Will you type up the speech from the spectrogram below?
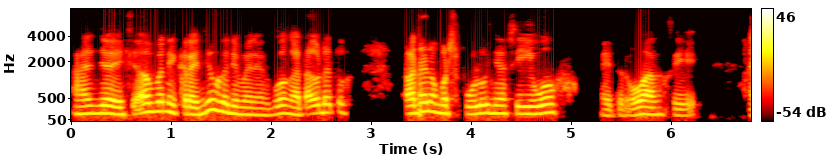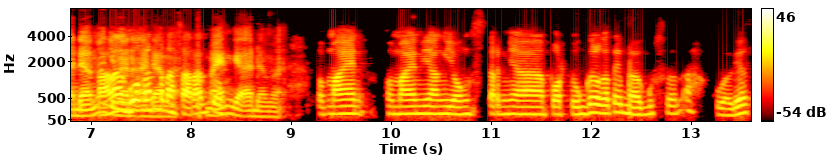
anjay siapa nih keren juga nih mainnya gue nggak tahu dah tuh ada nomor 10 nya si Wolf Nah, itu doang sih Ada mah gimana? gua kan Ada penasaran tuh. Main nggak ada mah? Pemain pemain yang youngsternya Portugal katanya bagus kan. Ah gue lihat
